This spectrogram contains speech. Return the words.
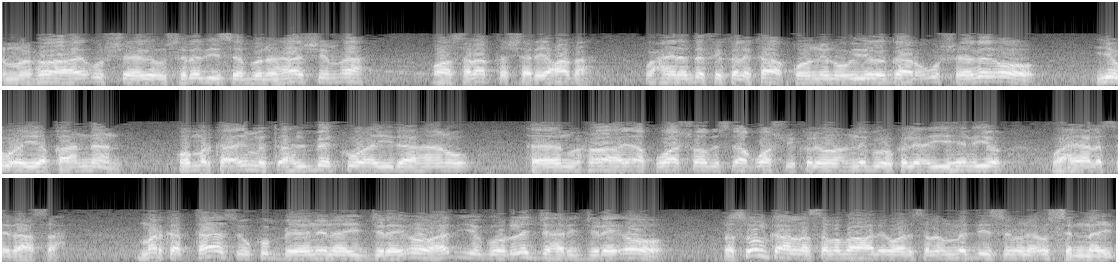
muxuu ahay u sheegay usradiisa banu haashim ah oo asraarta shariicada ah. waxayna dadka kale ka aqoonin uu iyaga gaar u sheegay oo iyagu ay yaqaanaan. Oo marka a'immatu ahlulbeyt kuwa ay yidhaahaanu muxuu ahay aqwaashooda sida aqwaashii kale oo nebigoo kale ay yihiin iyo waxyaalo sidaasah marka taasuu ku beeninay jiray oo had iyo goor la jahri jiray oo rasuulka allah sala allahu alayh waali slam ummaddiisa inay u sinnayd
